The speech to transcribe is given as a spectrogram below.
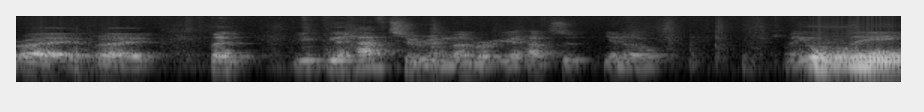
Right, right. But you, you have to remember, you have to, you know, when mm-hmm. you play,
